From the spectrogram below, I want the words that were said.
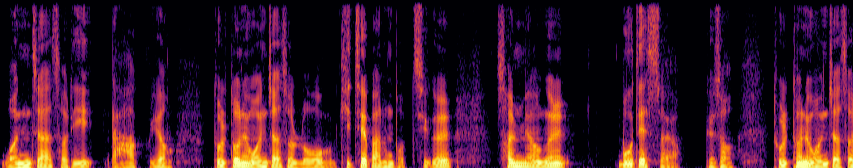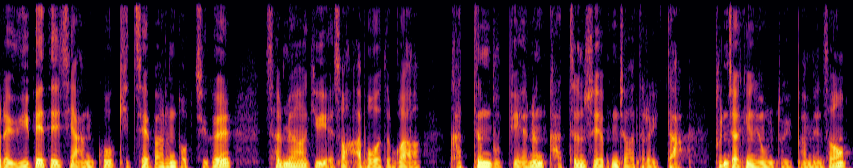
원자설이 나왔고요. 돌턴의 원자설로 기체 반응 법칙을 설명을 못했어요. 그래서 돌턴의 원자설에 위배되지 않고 기체 반응 법칙을 설명하기 위해서 아보가드로가 같은 부피에는 같은 수의 분자가 들어있다. 분자 개념을 도입하면서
